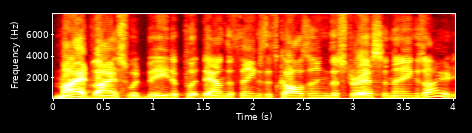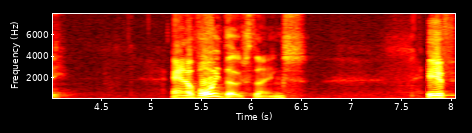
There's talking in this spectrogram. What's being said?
my advice would be to put down the things that's causing the stress and the anxiety and avoid those things. If,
